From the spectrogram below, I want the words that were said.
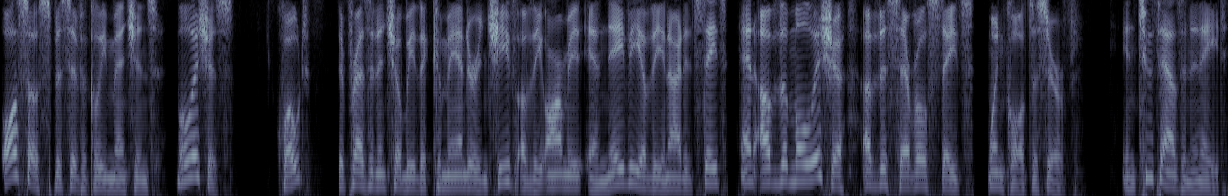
also specifically mentions militias. Quote, the president shall be the commander in chief of the Army and Navy of the United States and of the militia of the several states when called to serve. In 2008,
